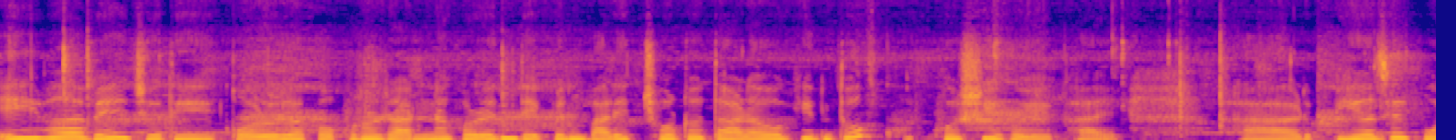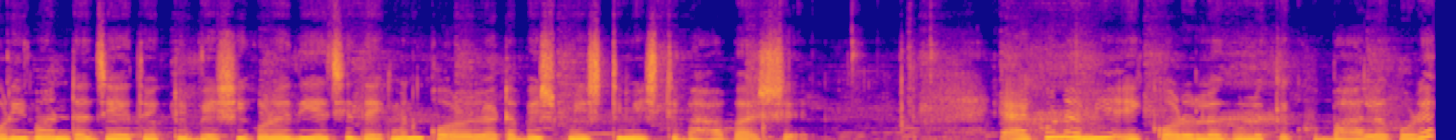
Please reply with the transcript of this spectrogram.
এইভাবে যদি করলা কখনো রান্না করেন, দেখবেন বাড়ির ছোট তারাও কিন্তু খুব খুশি হয়ে খায়। আর পেঁয়াজের পরিমাণটা যেহেতু একটু বেশি করে দিয়েছি, দেখবেন করলাটা বেশ মিষ্টি মিষ্টি ভাব আসে। এখন আমি এই করলাগুলোকে খুব ভালো করে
